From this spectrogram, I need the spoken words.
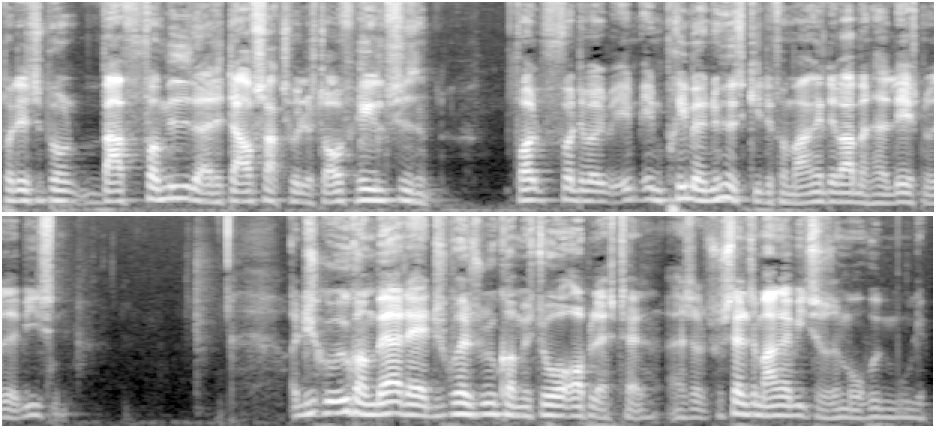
på det tidspunkt var formidler af det dagsaktuelle stof hele tiden. Folk, for det var en primær nyhedskilde for mange, det var, at man havde læst noget i avisen. Og de skulle udkomme hver dag, de skulle helst udkomme i store oplastal. Altså, så selv så mange aviser som overhovedet muligt.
